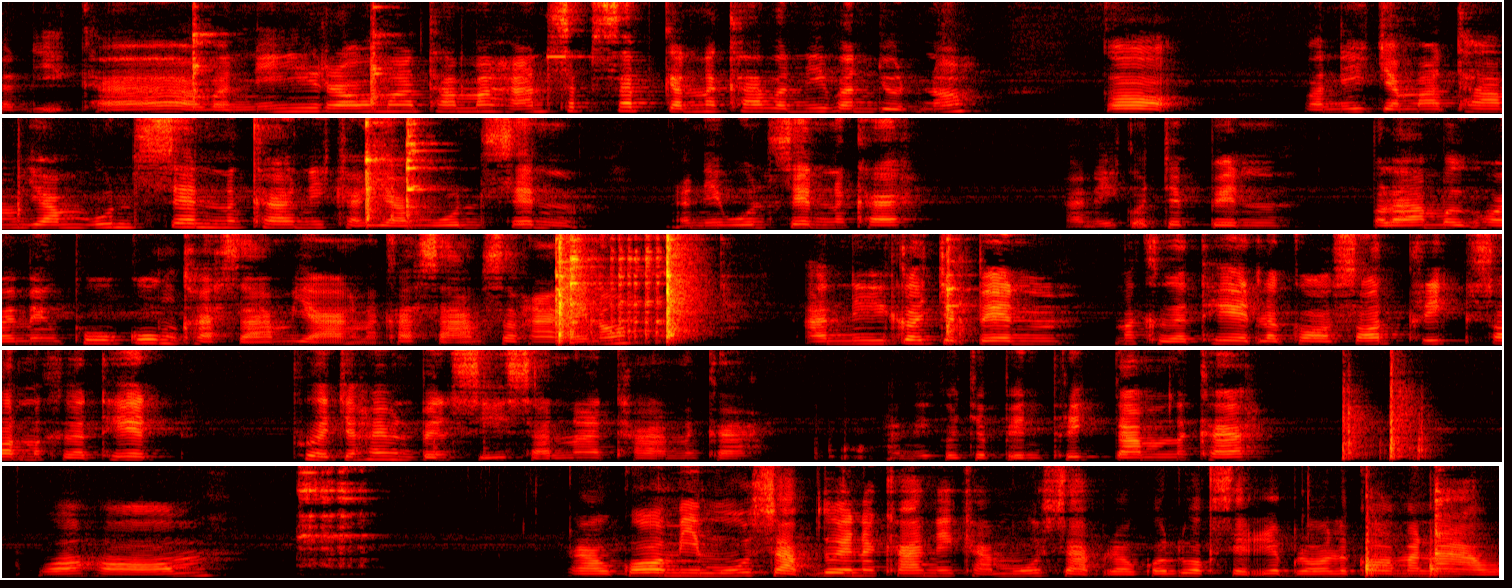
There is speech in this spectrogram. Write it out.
วัสดีค่ะ วันนี้เรามาทำอาหารแซ่บๆกันนะคะ วันนี้วันหยุดเนาะก็วันนี้จะมาทำยำวุ้นเส้นนะคะนี่ค่ะยำวุ้นเส้น อันนี้วุ้นเส้นนะคะ อันนี้ก็จะเป็นปลาหมึกหอยแมงภู่กุ้งค่ะสามอย่างนะคะสามสหายเนาะอันนี้ก็จะเป็นมะเขือเทศแล้วก็ซอสพริกซอสมะเขือเทศ เพื่อจะให้มันเป็นสีสันน่าทานนะคะ อันนี้ก็จะเป็นพริกตำนะคะ หัวหอม เราก็มีหมูสับด้วยนะคะนี่ค่ะหมูสับเราก็ลวกเสร็จเรียบร้อยแล้วก็มะนาว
